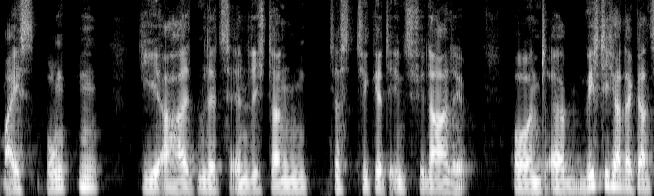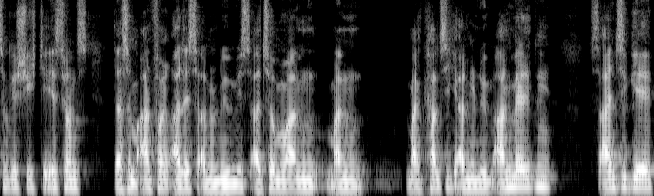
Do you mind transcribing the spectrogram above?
meisten Punkten, die erhalten letztendlich dann das Ticket ins Finale. Und äh, wichtig an der ganzen Geschichte ist uns, dass am Anfang alles anonym ist. Also man, man, man kann sich anonym anmelden. Das Einzige,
